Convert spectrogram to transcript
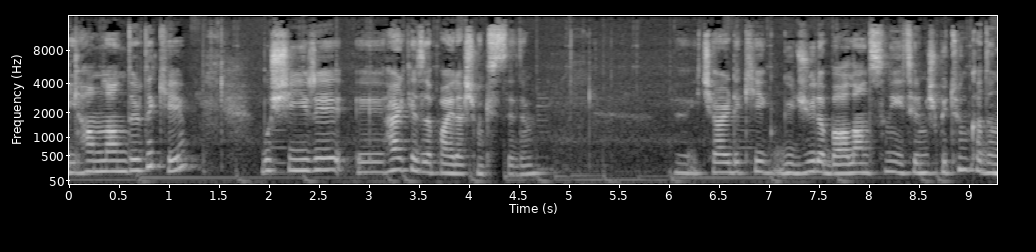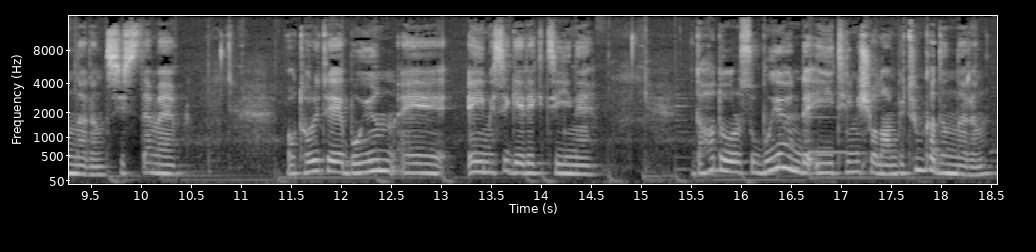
ilhamlandırdı ki bu şiiri e, herkesle paylaşmak istedim. E, içerideki gücüyle bağlantısını yitirmiş bütün kadınların sisteme, otoriteye boyun e, eğmesi gerektiğini, daha doğrusu bu yönde eğitilmiş olan bütün kadınların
